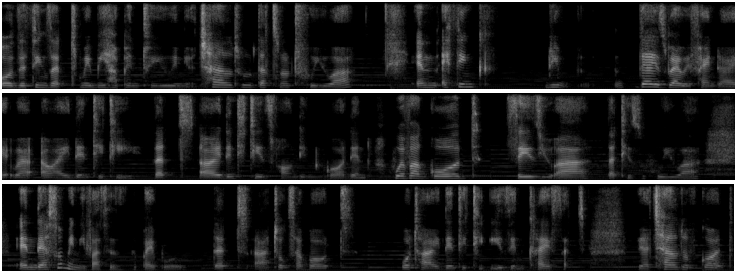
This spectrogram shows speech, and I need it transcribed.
or the things that maybe happened to you in your childhood. That's not who you are, and I think there is where we find our, our identity that our identity is found in god and whoever god says you are that is who you are. And there are so many verses in the bible that uh, talks about what our identity is in christ that we are child of god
